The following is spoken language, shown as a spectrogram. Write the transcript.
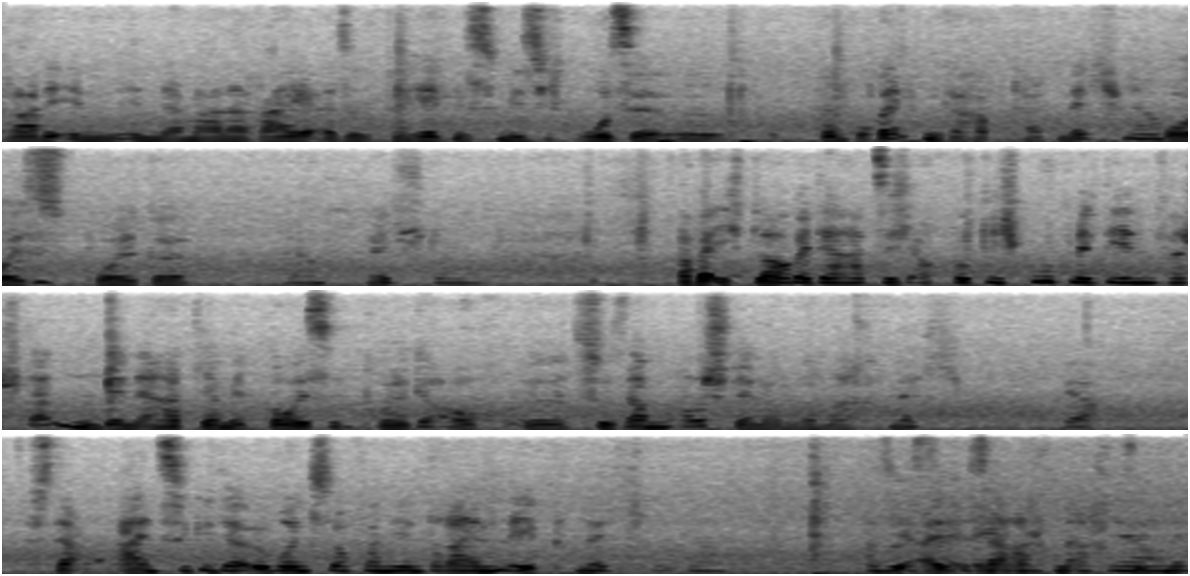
gerade in, in der Malerei also verhältnismäßig große äh, Konkurrenten gehabt hat, nicht? Ja. Beuys, Polke, ja. nicht? Stimmt. Aber ich glaube, der hat sich auch wirklich gut mit denen verstanden, denn er hat ja mit Beuys und Polke auch äh, zusammen Ausstellungen gemacht, nicht? Ja. Ist der einzige, der übrigens noch von den dreien lebt, nicht? Ja. Also Wie alt ist er? 88, ja. ne?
